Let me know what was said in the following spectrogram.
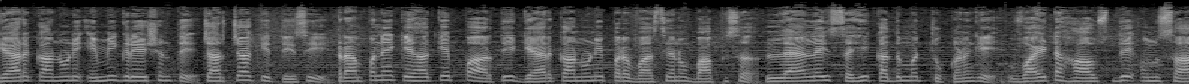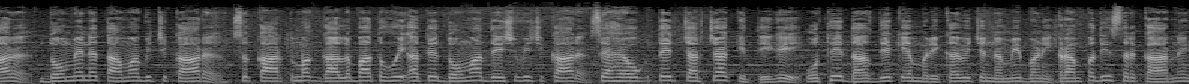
ਗੈਰ ਕਾਨੂੰਨੀ ਇਮੀਗ੍ਰੇਸ਼ਨ ਤੇ ਚਰਚਾ ਕੀਤੀ ਸੀ। ਟਰੰਪ ਨੇ ਕਿਹਾ ਕਿ ਭਾਰਤੀ ਗੈਰ ਕਾਨੂੰਨੀ ਪ੍ਰਵਾਸੀਆਂ ਨੂੰ ਵਾਪਸ ਲੈਣ ਲਈ ਸਹੀ ਕਦਮ ਚੁੱਕਣਗੇ। ਵਾਈਟ ਹਾਊਸ ਦੇ ਅਨੁਸਾਰ ਦੋਵੇਂ ਨੇਤਾਵਾਂ ਵਿਚਕਾਰ ਸਕਾਰਾਤਮਕ ਗੱਲਬਾਤ ਹੋਈ ਅਤੇ ਦੋਵਾਂ ਦੇਸ਼ ਵਿਚਕਾਰ ਸਹਿਯੋਗ ਤੇ ਚਰਚਾ ਕੀਤੀ ਗਈ। ਉੱਥੇ 10 ਦੱਸਦੇ ਕਿ ਅਮਰੀਕਾ ਵਿੱਚ ਨਵੀਂ ਬਣੀ ਟਰੰਪ ਦੀ ਸਰਕਾਰ ਨੇ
